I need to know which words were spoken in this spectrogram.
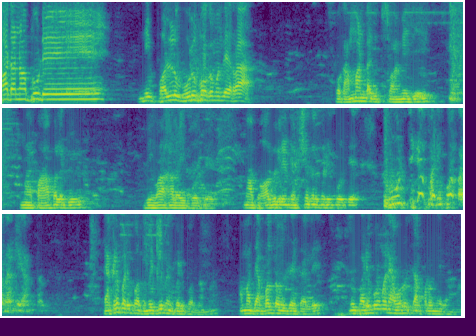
పడనప్పుడే నీ పళ్ళు ఊడిపోకముందే రా. ఒక అమ్మ అంటది స్వామీజీ మా పాపలకి వివాహాలు అయిపోతే మా బాబుకి రెండు అక్షతలు పడిపోతే పూర్తిగా పడిపోతానండి అంటది. ఎక్కడ పడిపోతాం మెట్ల మీద పడిపోద్దమ్మా అమ్మ దెబ్బలు తగులుతాయి తల్లి. నువ్వు పడిపోమని ఎవరు చెప్పడం లేదమ్మా.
